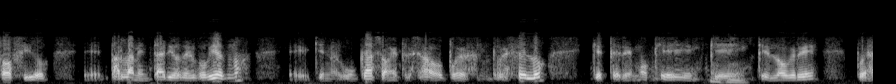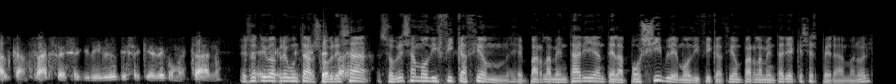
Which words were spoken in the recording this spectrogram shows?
socios eh, parlamentarios del gobierno eh, que en algún caso han expresado pues recelo que esperemos que, que, logre pues alcanzarse ese equilibrio que se quede como está, ¿no? Eso te iba a preguntar sobre esa sobre esa modificación parlamentaria ante la posible modificación parlamentaria ¿qué se espera, Manuel?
